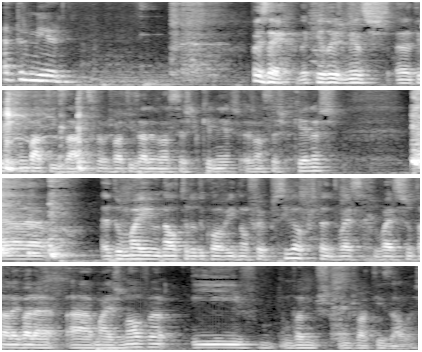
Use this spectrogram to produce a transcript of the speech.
a tremer. Pois é, daqui a dois meses ah, temos um batizado, vamos batizar as nossas pequenas. As nossas pequenas. Ah, a do meio, na altura do Covid, não foi possível, portanto vai-se vai -se juntar agora à mais nova e vamos, vamos batizá-las.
